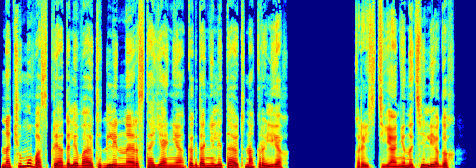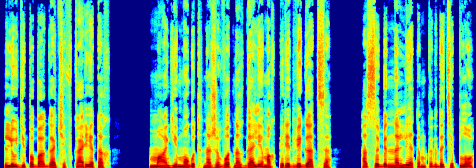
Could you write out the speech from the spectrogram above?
На чем у вас преодолевают длинное расстояние, когда не летают на крыльях?» «Крестьяне на телегах, люди побогаче в каретах. Маги могут на животных големах передвигаться, особенно летом, когда тепло.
